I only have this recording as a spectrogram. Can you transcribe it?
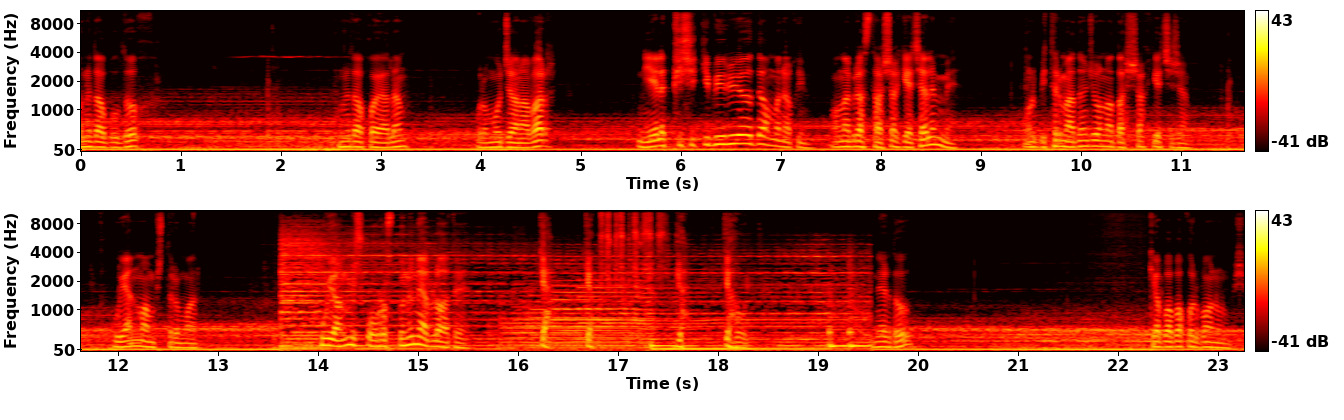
Bunu da bulduk. Bunu da koyalım. Oğlum o canavar niye öyle pişik gibi yürüyordu amına koyayım. Onunla biraz taşak geçelim mi? Onu bitirmeden önce onunla taşak geçeceğim. Uyanmamıştır umarım. Uyanmış orospunun evladı. Gel, gel küçük küçük küçük. Gel, gel oğlum. Nerede o? Gel baba kurban olmuş.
